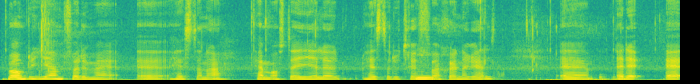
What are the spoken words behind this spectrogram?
Men om du jämför det med eh, hästarna hemma hos dig eller hästar du träffar Mm. generellt. Eh, är det, är,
